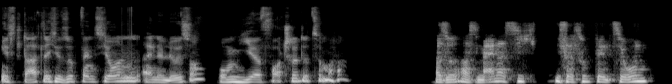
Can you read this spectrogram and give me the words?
Ist staatliche Subvention eine Lösung, um hier Fortschritte zu machen? Also aus meiner Sicht ist eine Subvention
